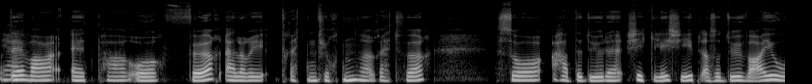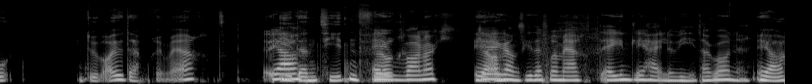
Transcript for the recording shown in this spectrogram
Ja. det var et par år før, eller i 13-14, så rett før, så hadde du det skikkelig kjipt. Altså, du var jo Du var jo deprimert Ja, i den tiden før. Jeg var nok Ja. ganske deprimert egentlig hele videregående. Ja.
